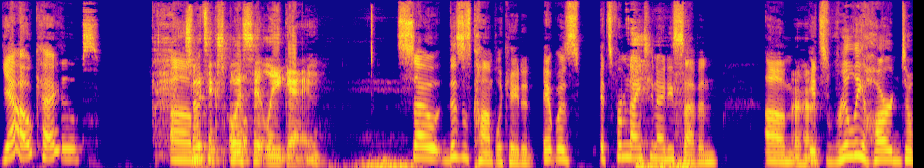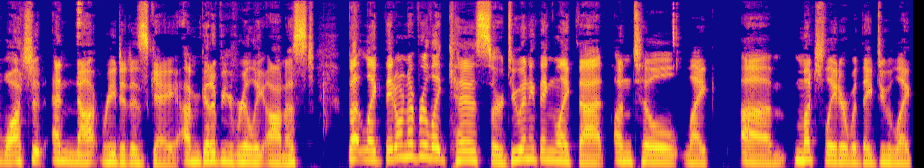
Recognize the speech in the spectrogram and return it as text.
"Yeah, okay." Oops. Um, so it's explicitly gay. so this is complicated. It was it's from 1997. Um, Uh-huh. it's really hard to watch it and not read it as gay. I'm gonna be really honest, but like they don't ever like kiss or do anything like that until like um much later when they do like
